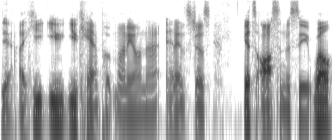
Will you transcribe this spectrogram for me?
Yeah. Like you you you can't put money on that. And it's just it's awesome to see. Well,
